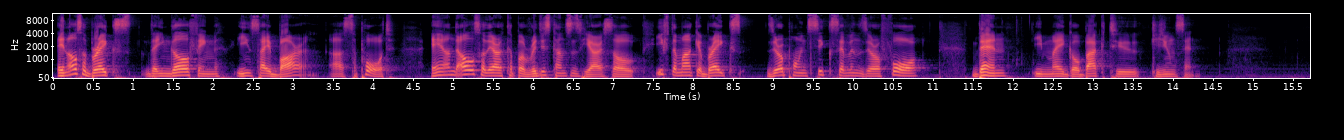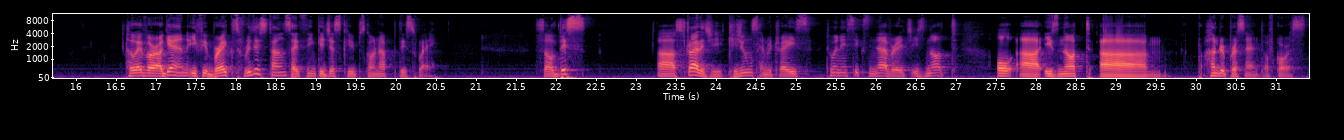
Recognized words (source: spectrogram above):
and also breaks the engulfing inside bar uh, support, and also there are a couple of resistances here, so if the market breaks 0.6704, then it may go back to Kijun Sen. However, again, if it breaks resistance, I think it just keeps going up this way. So this uh, strategy, Kijun Sen retrace 26 in average, is not all uh, is not 100% um, of course,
